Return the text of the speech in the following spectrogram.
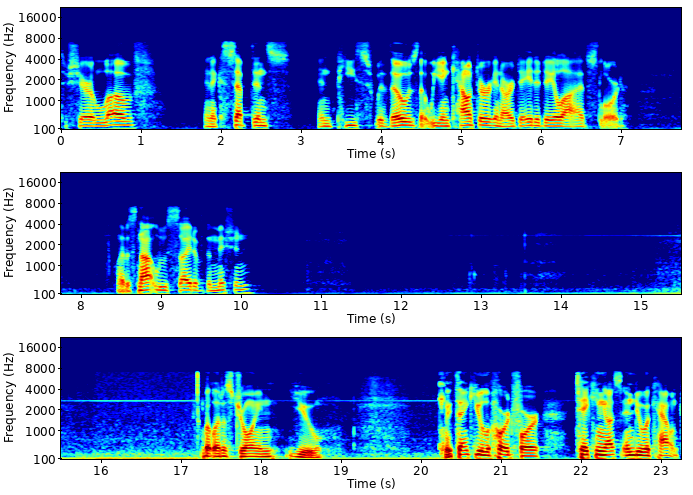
to share love and acceptance and peace with those that we encounter in our day to day lives, Lord. Let us not lose sight of the mission. But let us join you. We thank you, Lord, for taking us into account,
